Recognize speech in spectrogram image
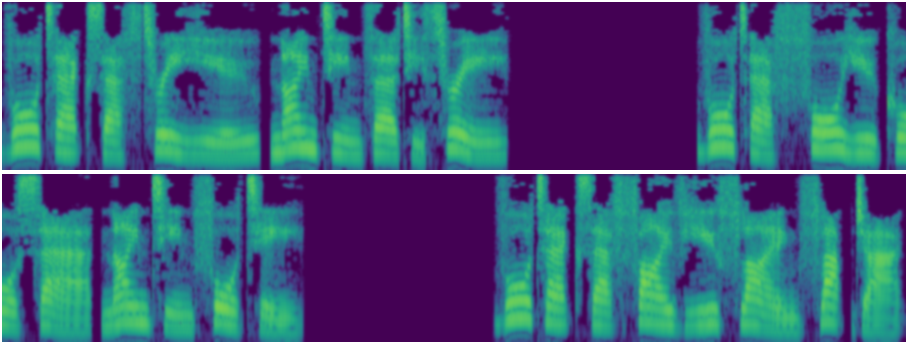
Vought XF3U 1933 Vought F4U Corsair 1940 Vought XF5U Flying Flapjack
